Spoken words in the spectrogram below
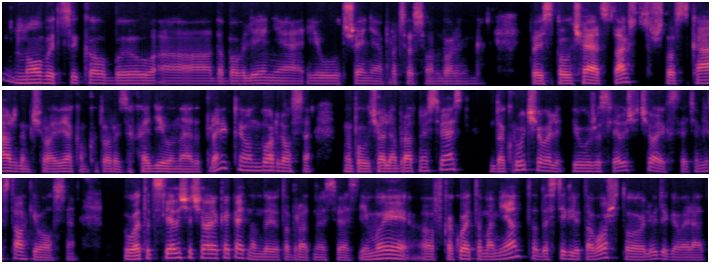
новый цикл был а, добавления и улучшения процесса онбординга. То есть получается так, что с каждым человеком, который заходил на этот проект и онбордился, мы получали обратную связь, докручивали, и уже следующий человек с этим не сталкивался. Вот этот следующий человек опять нам дает обратную связь. И мы э, в какой-то момент достигли того, что люди говорят,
